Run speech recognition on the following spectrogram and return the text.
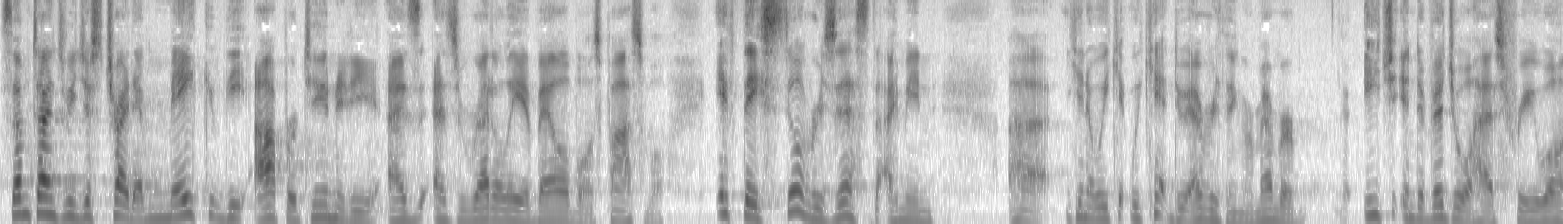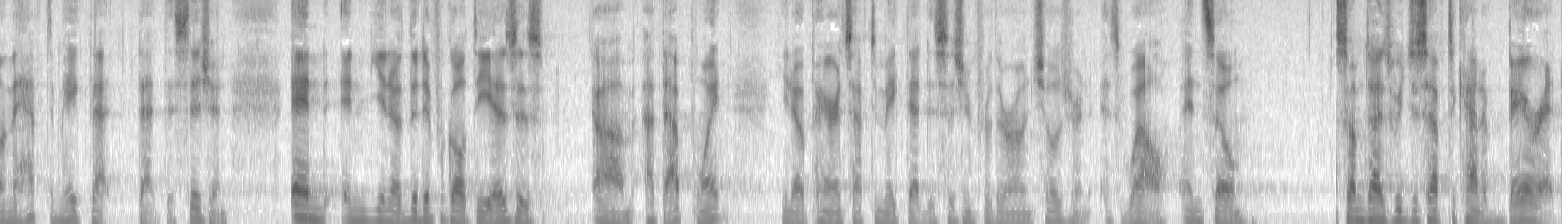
sometimes we just try to make the opportunity as, as readily available as possible. If they still resist, I mean, uh, you know, we can't, we can't do everything. Remember, each individual has free will and they have to make that, that decision. And, and, you know, the difficulty is, is um, at that point, you know, parents have to make that decision for their own children as well. And so sometimes we just have to kind of bear it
